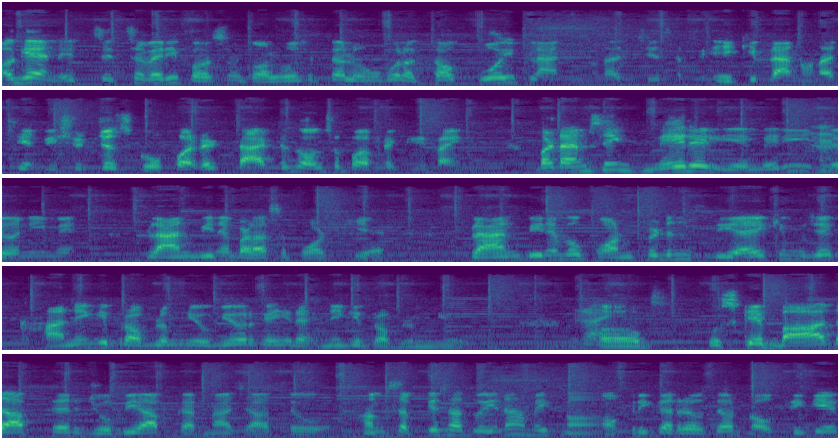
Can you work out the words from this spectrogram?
again it's it's a very personal call हो सकता है लोगों को लगता हो कोई प्लान नहीं होना चाहिए, सिर्फ़ एक ही प्लान होना चाहिए we should just go for it that is also perfectly fine but I am saying मेरे लिए मेरी जर्नी hmm. में प्लान बी ने बड़ा सपोर्ट किया है प्लान बी ने वो कॉन्फिडेंस दिया है कि मुझे खाने की प्रॉब्लम नहीं होगी और कहीं रहने की प्रॉब्लम नहीं होगी Right. Uh, उसके बाद आप फिर जो भी आप करना चाहते हो हम सबके साथ वही ना हम एक नौकरी कर रहे होते हैं और नौकरी के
